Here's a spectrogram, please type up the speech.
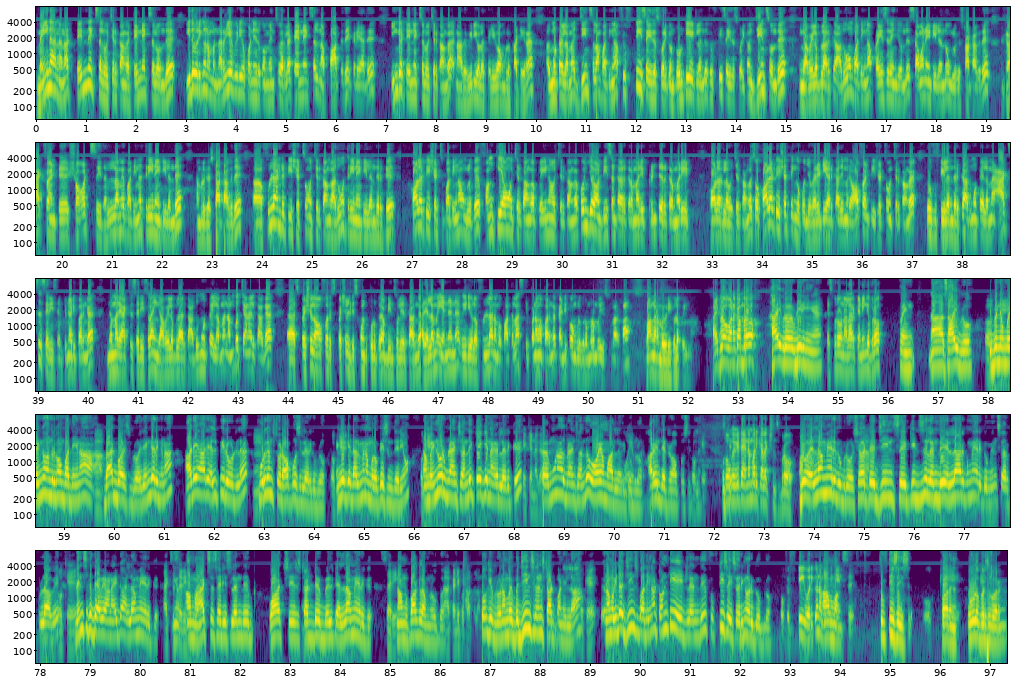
மெயினாக என்னன்னா டென் எக்ஸ்எல் வச்சிருக்காங்க. டென் எக்ஸ்எல் வந்து இது வரைக்கும் நம்ம நிறைய வீடியோ பண்ணியிருக்கோம் மென்ஸ்வேரில் டென் எக்ஸ்எல் நான் பார்த்ததே கிடையாது. இங்கே டென் எக்ஸ்எல் வச்சிருக்காங்க. நான் அது வீடியோவில் தெளிவாக உங்களுக்கு காட்டிடுறேன். அது மட்டும் இல்லாமல் ஜீன்ஸ் எல்லாம் பார்த்தீங்கன்னா ஃபிஃப்டி சைஸஸ் வரைக்கும் டுவெண்ட்டி எயிட்லேருந்து ஃபிஃப்டி சைஸஸ் வரைக்கும் ஜீன்ஸ் வந்து இங்கே அவைலபிளாக இருக்குது அதுவும் பார்த்தீங்கன்னா ப்ரைஸ் ரேஞ்ச் வந்து செவன் நைன்ட்டிலேருந்து உங்களுக்கு ஸ்டார்ட் ஆகுது. ட்ராக் ஃபேண்ட்டு ஷார்ட்ஸ் இது எல்லாமே த்ரீ நைன்ட்டிலேருந்து நம்மளுக்கு ஸ்டார்ட் ஆகுது. ஃபுல் ஹேண்ட் டிஷர்ட்ஸும் வச்சிருக்காங்க. அதுவும் த்ரீ நைன்ட்டிலேருந்து இருக்கு. காலர் டிஷர்ட்ஸ் பாத்தீங்கன்னா உங்களுக்கு ஃபங்கியாவும் வச்சிருக்காங்க பிளெயினாக வச்சிருக்காங்க. கொஞ்சம் டீசெண்டாக இருக்கிற மாதிரி பிரிண்ட் இருக்கிற மாதிரி காலர்ல வச்சிருக்காங்க. ஸோ காலர் டிஷர்ட் இங்கே கொஞ்சம் வெரைட்டியா இருக்கு. அதே மாதிரி ஆஃப் அண்ட் டிஷர்ட்ஸும் வச்சிருக்காங்க. டூ ஃபிஃப்டிலேருந்து இருக்குது இருக்கு. அது மட்டும் இல்லாம ஆக்சசரிஸ் பின்னாடி பாருங்க இந்த மாதிரி ஆக்சசரிஸ்லாம் இங்கே இங்க அவைலபிளா இருக்கு. அது மட்டும் இல்லாம நம்ம சேனலுக்காக ஸ்பெஷல் ஆஃபர் ஸ்பெஷல் டிஸ்கவுண்ட் கொடுக்குறேன் அப்படின்னு சொல்லியிருக்காங்க. அது எல்லாமே என்னென்ன வீடியோவில் ஃபுல்லா நம்ம பார்த்தலாம் ஸ்கிப் பண்ணாம பாருங்க. கண்டிப்பா உங்களுக்கு ரொம்ப ரொம்ப யூஸ்ஃபுல்லா இருக்கும். வாங்க நம்ம வீடியோக்குள்ளே போயிடலாம். ஹாய் ப்ரோ வணக்கம் ப்ரோ ஹாய் ப்ரோ எப்படி இருக்கீங்க? எஸ் ப்ரோ நல்லா இருக்கேன். நீங்க ப்ரோ ஃபைன் நான் சாய் ப்ரோ இப்போ. நம்ம எங்க வந்திருக்கோம் பாத்தீங்கன்னா. பேட் பாய்ஸ் ப்ரோ இது எங்க இருக்குன்னா அடையாறு எல்பி ரோட்ல முருகன் ஸ்டோர் ஆப்போசிட்ல இருக்கு ப்ரோ. எங்க கேட்டாலுமே நம்ம லொகேஷன் தெரியும். நம்ம இன்னொரு பிரான்ச் வந்து கே கே நகர்ல இருக்கு. மூணாவது பிரான்ச் வந்து ஓஎம்ஆர்ல இருக்கு bro Aravind theatre opposite so உங்ககிட்ட என்ன மாதிரி கலெக்ஷன்ஸ் ப்ரோ ப்ரோ எல்லாமே இருக்கு ப்ரோ ஷர்ட் ஜீன்ஸ் கிட்ஸ்ல இருந்து எல்லாருக்குமே இருக்கு மென்ஸ் வேர் ஃபுல்லாவே மென்ஸுக்கு தேவையான ஐட்டம் எல்லாமே இருக்கு. ஆமா ஆக்சசரிஸ்ல இருந்து வாட்ச் ஸ்டட் பெல்ட் எல்லாமே இருக்கு. சரி. நாம பார்க்கலாம் ப்ரோ இப்போ. கண்டிப்பா பார்க்கலாம். ஓகே ப்ரோ நம்ம இப்போ ஜீன்ஸ்ல இருந்து ஸ்டார்ட் பண்ணிடலாம். ஓகே நம்ம கிட்ட ஜீன்ஸ் பாத்தீங்கன்னா டுவெண்ட்டி எயிட்ல இருந்து ஃபிஃப்டி சைஸ் வரைக்கும் இருக்கு ப்ரோ 50 வரைக்கும் நம்ம ஆமா. ஜீன்ஸ் ஃபிஃப்டி சைஸ் பாருங்க. எவ்வளவு பெருசு பாருங்க.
